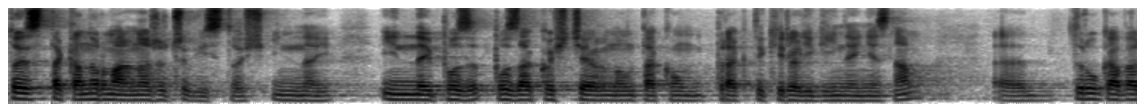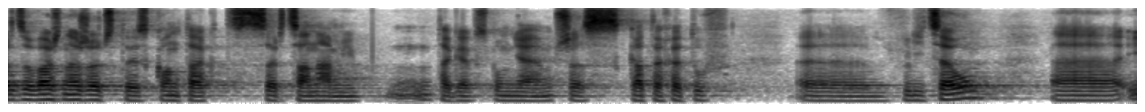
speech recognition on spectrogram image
to jest taka normalna rzeczywistość. Innej, innej poza, pozakościelną taką praktyki religijnej nie znam. E, Druga bardzo ważna rzecz to jest kontakt z sercanami, tak jak wspomniałem, przez katechetów w liceum. E, I,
